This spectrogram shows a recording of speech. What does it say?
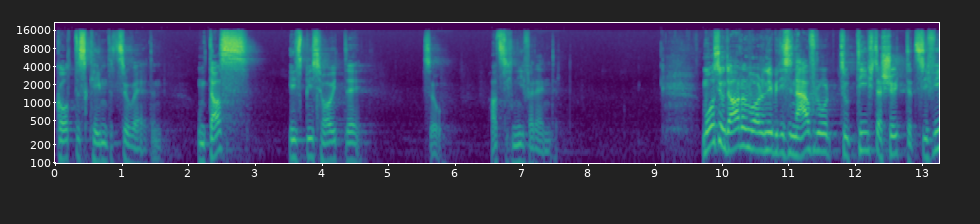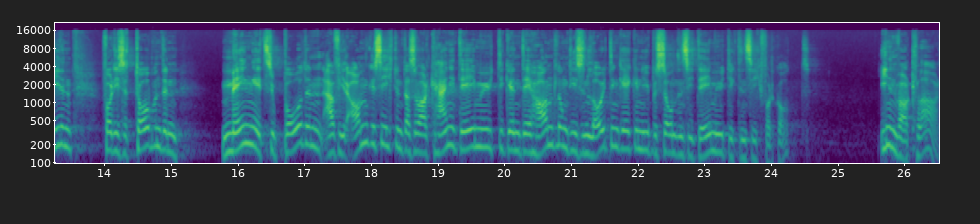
Gottes Kinder zu werden. Und das ist bis heute so, hat sich nie verändert. Mose und Aaron wurden über diesen Aufruhr zutiefst erschüttert. Sie fielen vor dieser tobenden Menge zu Boden auf ihr Angesicht und das war keine demütigende Handlung diesen Leuten gegenüber, sondern sie demütigten sich vor Gott. Ihnen war klar,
